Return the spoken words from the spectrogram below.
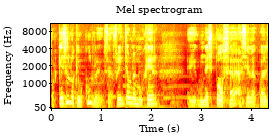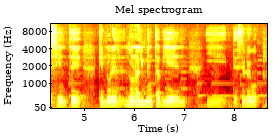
porque eso es lo que ocurre, o sea, frente a una mujer, eh, una esposa hacia la cual siente que no, le, no la alimenta bien, y desde luego pues,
